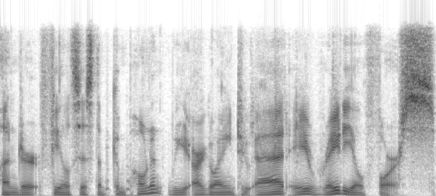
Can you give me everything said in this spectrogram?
Under field system component, we are going to add a radial force.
